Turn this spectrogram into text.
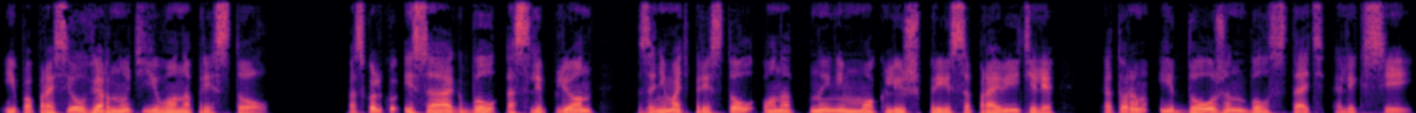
и попросил вернуть его на престол. Поскольку Исаак был ослеплен, занимать престол он отныне мог лишь при соправителе, которым и должен был стать Алексей.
